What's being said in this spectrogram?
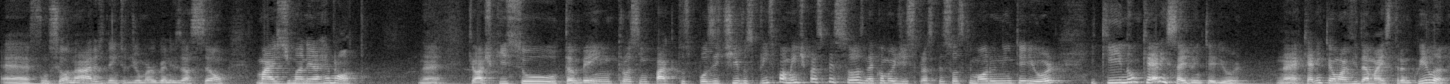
é, funcionários dentro de uma organização, mas de maneira remota né? Que eu acho que isso também trouxe impactos positivos, principalmente para as pessoas, né? Como eu disse, para as pessoas que moram no interior e que não querem sair do interior, né? Querem ter uma vida mais tranquila,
